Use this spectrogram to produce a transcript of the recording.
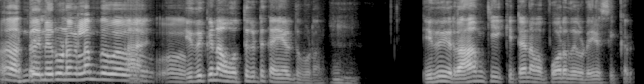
அந்த நிறுவனங்கள்லாம் இதுக்கு நான் ஒத்துக்கிட்டு கையெழுத்து போடணும். இது ராம்கி கிட்ட நம்ம போறதுடைய சிக்கல்.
